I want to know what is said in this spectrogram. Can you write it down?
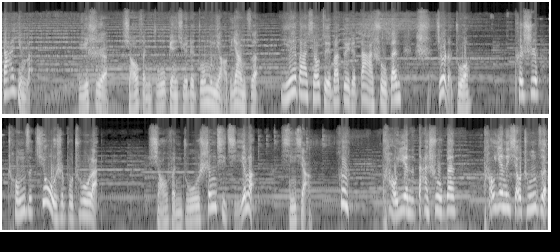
答应了。于是。小粉猪便学着啄木鸟的样子，也把小嘴巴对着大树干使劲的啄，可是虫子就是不出来。小粉猪生气极了，心想：“哼，讨厌的大树干，讨厌的小虫子，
